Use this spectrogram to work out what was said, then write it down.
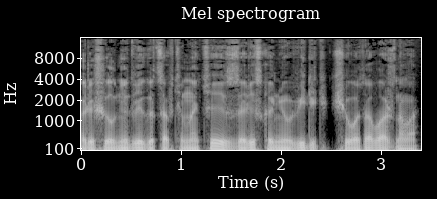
Решил не двигаться в темноте из-за риска не увидеть чего-то важного.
